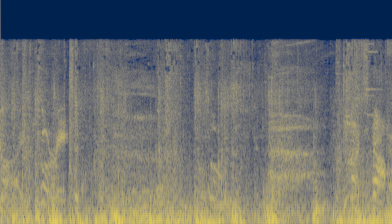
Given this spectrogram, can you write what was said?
！My turret. Much better.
